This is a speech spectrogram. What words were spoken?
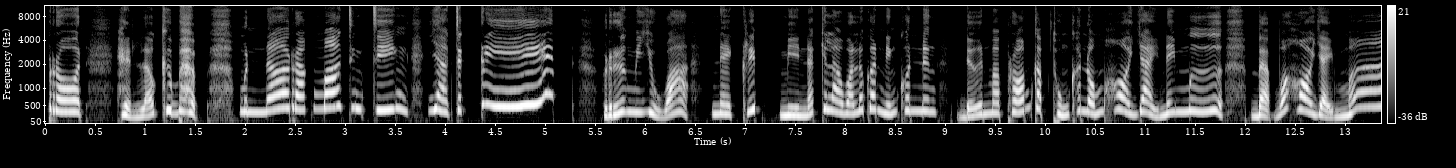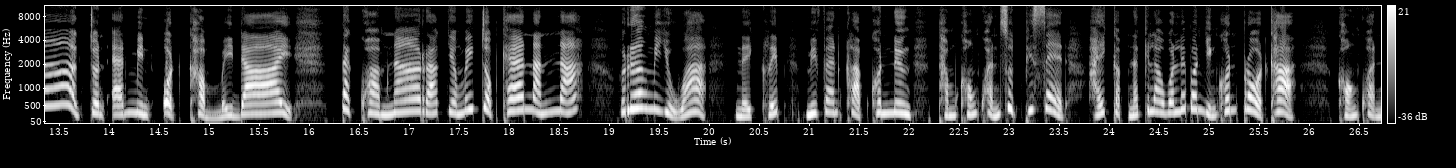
โปรด เห็นแล้วคือแบบมันน่ารักมากจริงๆ อยากจะกรี๊ดเรื่องมีอยู่ว่าในคลิปมีนักกีฬาวอลเลย์บอลหญิงคนหนึ่งเดินมาพร้อมกับถุงขนมห่อใหญ่ในมือ แบบว่าห่อใหญ่มาก จนแอดมินอดขำไม่ได้ แต่ความน่ารักยังไม่จบแค่นั้นนะ เรื่องมีอยู่ว่าในคลิปมีแฟนคลับคนหนึ่งทำของขวัญสุดพิเศษ ให้กับนักกีฬาวอลเลย์บอลหญิงคนโปรดค่ะ ของขวัญน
